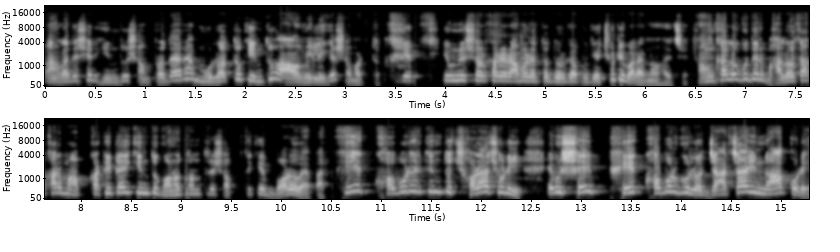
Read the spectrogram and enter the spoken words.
বাংলাদেশের হিন্দু সম্প্রদায়েরা মূলত কিন্তু আওয়ামী লীগের সমর্থক। যে ইউনিট সরকারের আমলে তো দুর্গাপুজোয় ছুটি বাড়ানো হয়েছে। সংখ্যালঘুদের ভালো থাকার মাপকাঠিটাই কিন্তু গণতন্ত্রের সব থেকে বড় ব্যাপার। ফেক খবরের কিন্তু ছড়াছড়ি এবং সেই ফেক খবরগুলো যাচাই না করে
